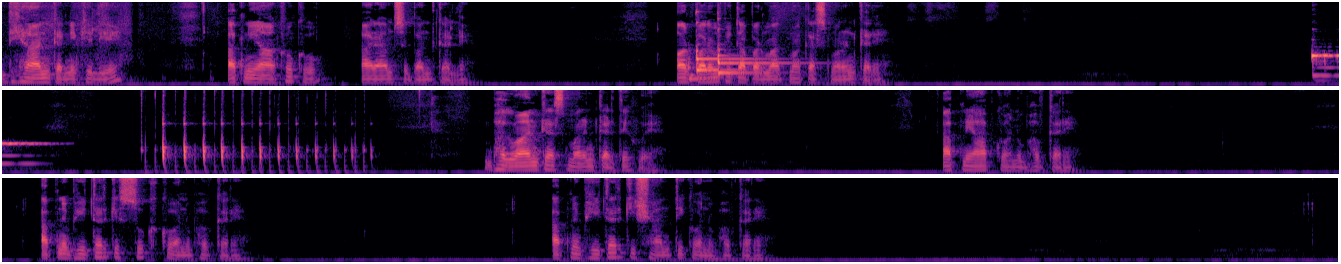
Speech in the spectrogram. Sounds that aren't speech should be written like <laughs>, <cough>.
ध्यान करने के लिए अपनी आँखों को आराम से बंद कर लें और परमपिता परमात्मा का स्मरण करें। भगवान का स्मरण करते हुए अपने आप को अनुभव करें। अपने भीतर के सुख को अनुभव करें। अपने भीतर की शांति को अनुभव करें।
